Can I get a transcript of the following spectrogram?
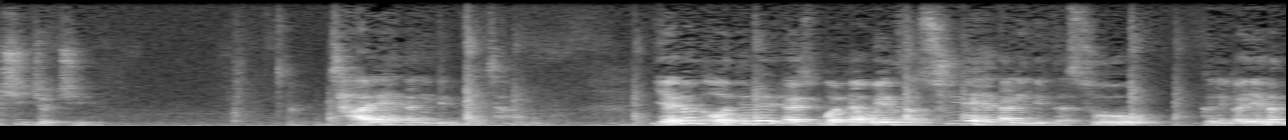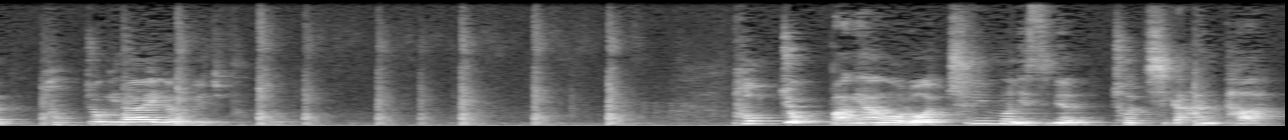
쥐죠. 쥐. 자에 해당이 됩니다. 자. 얘는 어디를 뭐냐 오행상 수에 해당이 됩니다. 수. 그러니까 얘는 북쪽이다 이게 보겠지. 북쪽. 북쪽 방향으로 출입문 있으면 좋지가 않다.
